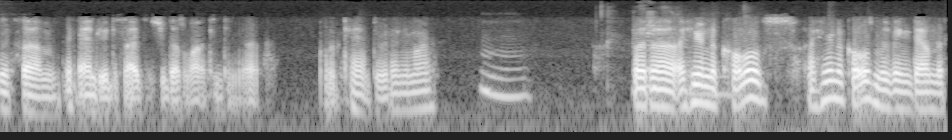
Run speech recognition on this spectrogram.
If um if Andrea decides that she doesn't want to continue it or can't do it anymore. mm. But uh I hear Nicole's I hear Nicole's moving down the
